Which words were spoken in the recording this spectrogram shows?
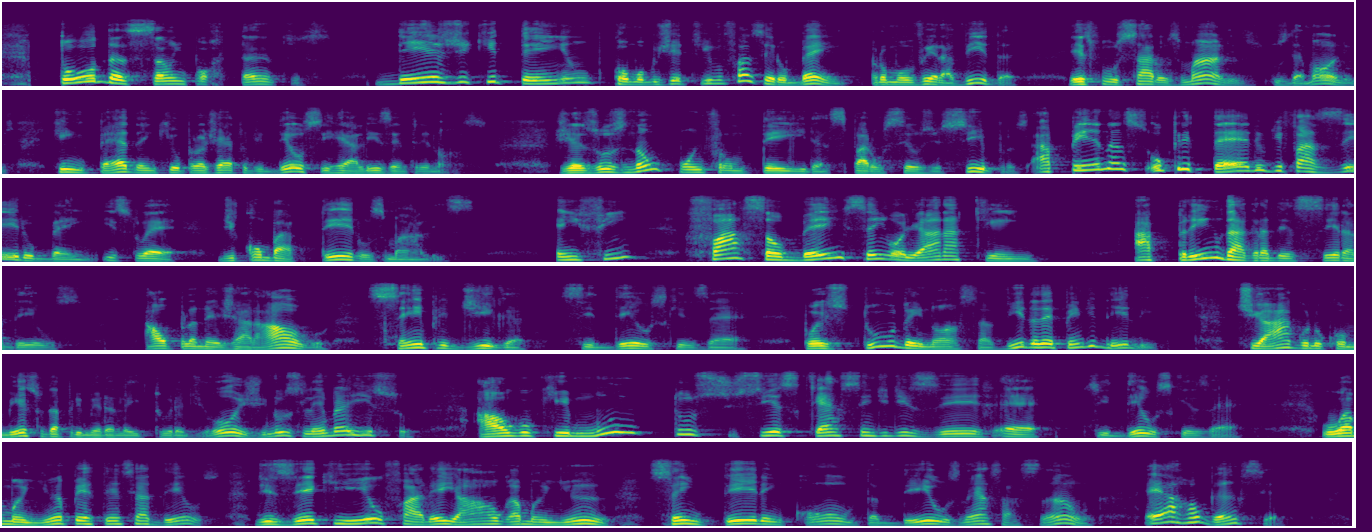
Todas são importantes desde que tenham como objetivo fazer o bem, promover a vida, expulsar os males, os demônios, que impedem que o projeto de Deus se realize entre nós. Jesus não põe fronteiras para os seus discípulos, apenas o critério de fazer o bem, isto é, de combater os males. Enfim, faça o bem sem olhar a quem. Aprenda a agradecer a Deus ao planejar algo, sempre diga: se Deus quiser, pois tudo em nossa vida depende dele. Tiago, no começo da primeira leitura de hoje, nos lembra isso. Algo que muitos se esquecem de dizer é: se Deus quiser. O amanhã pertence a Deus. Dizer que eu farei algo amanhã sem ter em conta Deus nessa ação é arrogância.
